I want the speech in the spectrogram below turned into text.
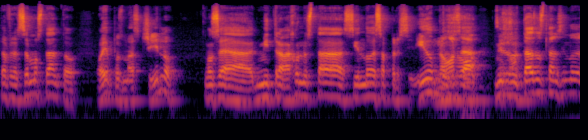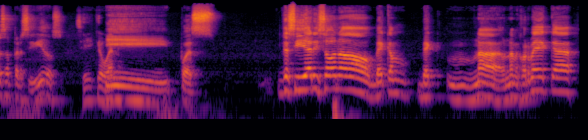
te ofrecemos tanto. Oye, pues más chilo. O sea, mi trabajo no está siendo desapercibido, pues, No, o no, sea, sí, mis no. resultados no están siendo desapercibidos. Sí, qué bueno. Y pues decidí Arizona, beca, bec- una, una mejor beca,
